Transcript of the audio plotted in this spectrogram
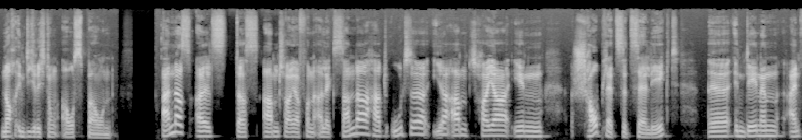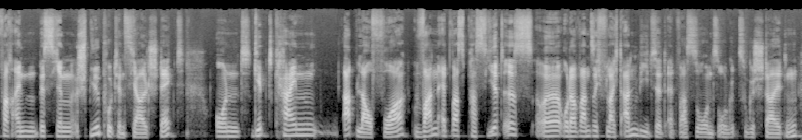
noch in die Richtung ausbauen. Anders als das Abenteuer von Alexander hat Ute ihr Abenteuer in Schauplätze zerlegt, äh, in denen einfach ein bisschen Spielpotenzial steckt und gibt keinen Ablauf vor, wann etwas passiert ist äh, oder wann sich vielleicht anbietet, etwas so und so zu gestalten,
